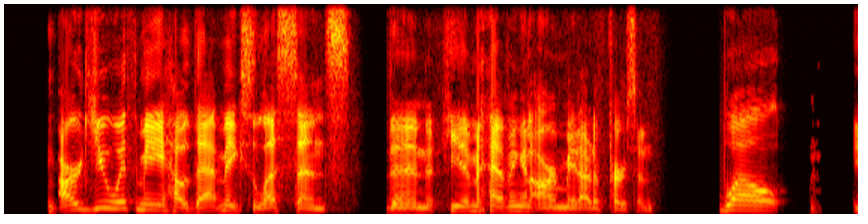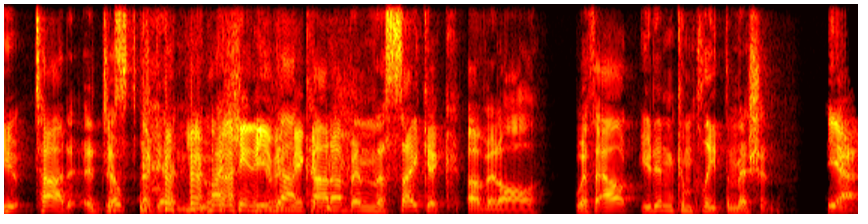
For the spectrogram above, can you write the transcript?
Argue with me how that makes less sense than him having an arm made out of person. Well, You, Todd, uh, it just Nope. again, you, I can't you even got make caught a- up in the psychic of it all without you didn't complete the mission. Yeah.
